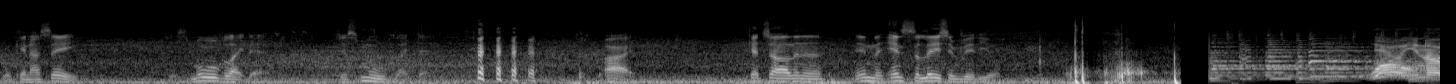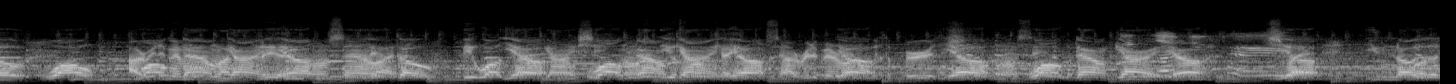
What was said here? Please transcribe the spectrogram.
what can I say? Just move like that. Just move like that. All right. Catch y'all in the in the installation video. Gang, yeah. You know what I'm saying? I really been yeah. running with the birds and yeah. shit. You know what I'm saying? Walk down gang, yeah. Yeah. You know the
